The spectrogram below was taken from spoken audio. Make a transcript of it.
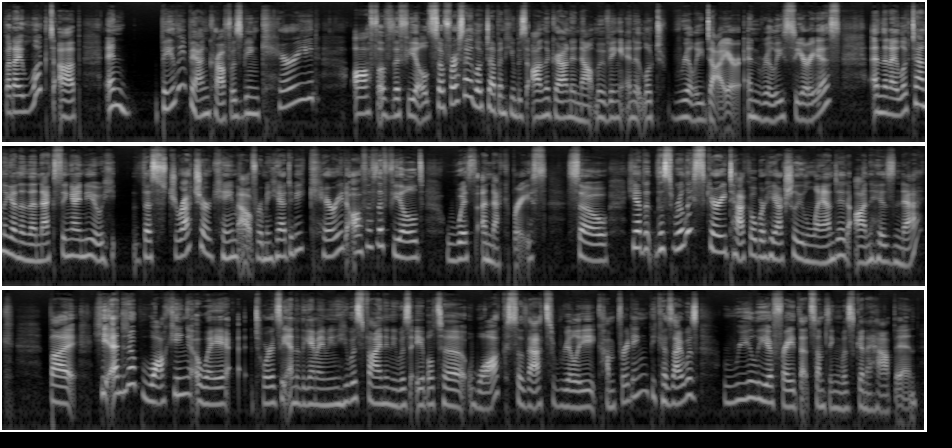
But I looked up and Bailey Bancroft was being carried off of the field. So first I looked up and he was on the ground and not moving and it looked really dire and really serious. And then I looked down again and the next thing I knew, he, the stretcher came out for me. He had to be carried off of the field with a neck brace. So he had this really scary tackle where he actually landed on his neck. but he ended up walking away towards the end of the game. I mean, he was fine and he was able to walk. So that's really comforting because I was really afraid that something was going to happen.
